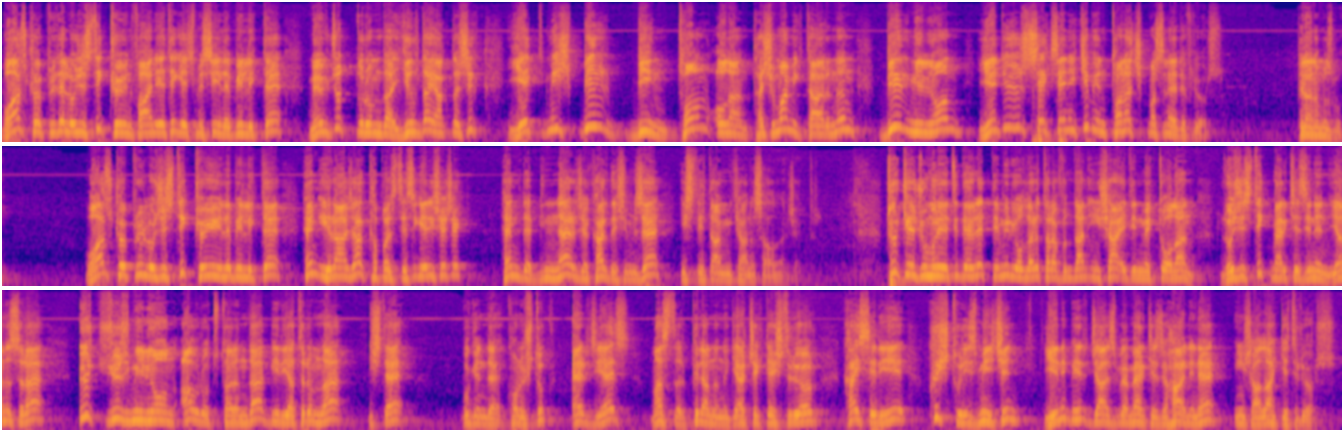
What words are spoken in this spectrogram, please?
Boğaz Köprü'de lojistik köyün faaliyete geçmesiyle birlikte mevcut durumda yılda yaklaşık 71 bin ton olan taşıma miktarının 1 milyon 782 bin tona çıkmasını hedefliyoruz. Planımız bu. Boğaz Köprü Lojistik Köyü ile birlikte hem ihracat kapasitesi gelişecek hem de binlerce kardeşimize istihdam imkanı sağlanacaktır. Türkiye Cumhuriyeti Devlet Demir Yolları tarafından inşa edilmekte olan lojistik merkezinin yanı sıra 300 milyon avro tutarında bir yatırımla işte bugün de konuştuk. Erciyes master planını gerçekleştiriyor. Kayseri'yi kış turizmi için yeni bir cazibe merkezi haline inşallah getiriyoruz.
